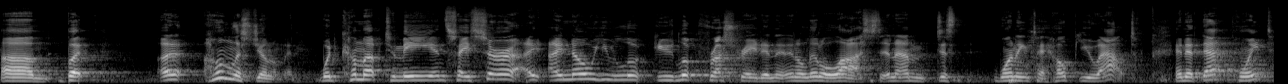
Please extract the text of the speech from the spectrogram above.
Um, but a homeless gentleman would come up to me and say, "Sir, I, I know you look you look frustrated and, and a little lost, and I'm just wanting to help you out." And at that point,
